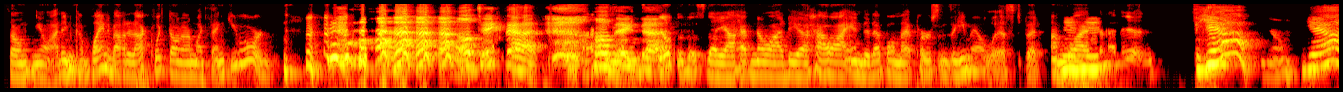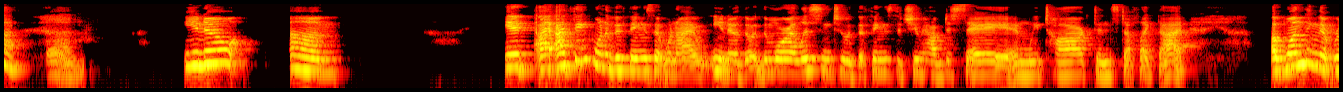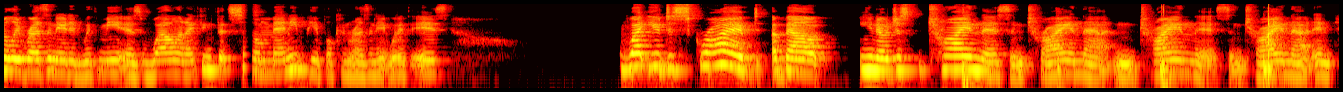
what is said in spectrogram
So, you know, I didn't complain about it. I clicked on it. I'm like, thank you, Lord. I'll take that. I'll Actually, take Still that. to this day, I have no idea how I ended up on that person's email list, but I'm glad Mhm. that I did. Yeah. You know, Yeah. so You know, um, it I, I think one of the things that when I, you know, the, the more I listen to it, the things that you have to say and we talked and stuff like that, uh, one thing that really resonated with me as well, and I think that so many people can resonate with, is what you described about, you know, just trying this and trying that and trying this and trying that. And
